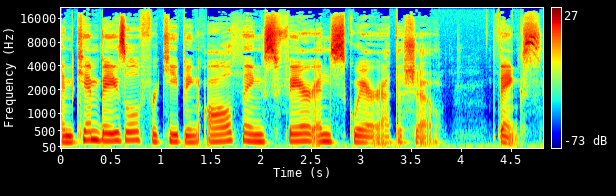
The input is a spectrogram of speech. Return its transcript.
And Kim Basil for keeping all things fair and square at the show. Thanks.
